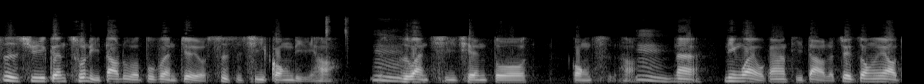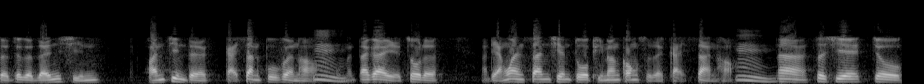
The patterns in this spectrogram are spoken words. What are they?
市区跟村里道路的部分就有四十七公里哈，嗯，四万七千多公尺哈，嗯，那另外我刚刚提到了最重要的这个人行环境的改善部分哈，嗯，我们大概也做了啊两万三千多平方公尺的改善哈，嗯，那这些就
